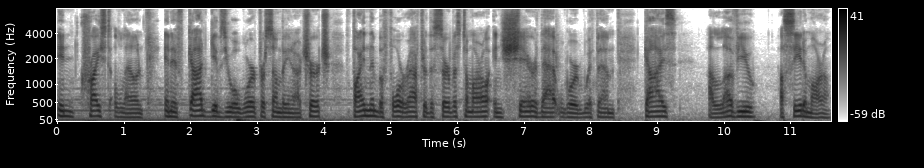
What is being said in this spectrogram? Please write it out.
in Christ alone. And if God gives you a word for somebody in our church, find them before or after the service tomorrow and share that word with them. Guys, I love you. I'll see you tomorrow.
